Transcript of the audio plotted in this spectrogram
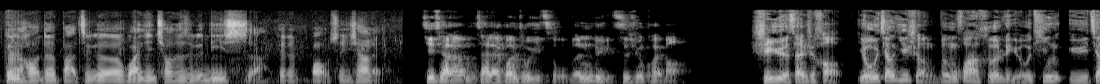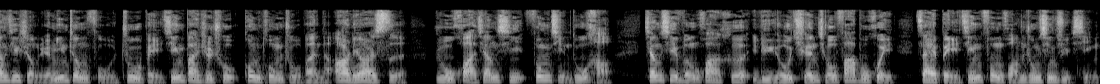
更好的把这个万年桥的这个历史啊给它保存下来。接下来，我们再来关注一组文旅资讯快报。十一月三十号，由江西省文化和旅游厅与江西省人民政府驻北京办事处共同主办的“二零二四如画江西，风景独好”江西文化和旅游全球发布会在北京凤凰中心举行。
